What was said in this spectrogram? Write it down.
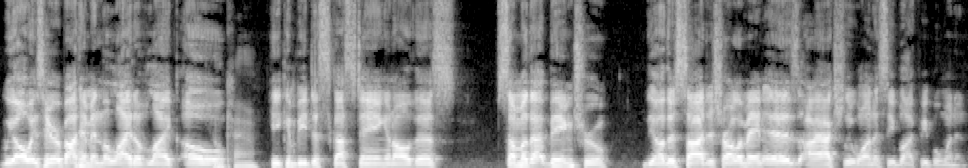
We always hear about him in the light of like, oh, Okay. he can be disgusting and all this. Some of that being true. The other side of Charlemagne is I actually want to see black people winning.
